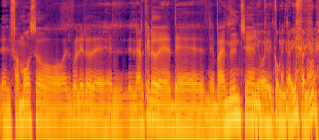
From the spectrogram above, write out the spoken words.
el famoso, el golero, de, el, el arquero de, de, de Bayern München. Y hoy que- comentarista, ¿no?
